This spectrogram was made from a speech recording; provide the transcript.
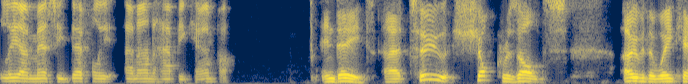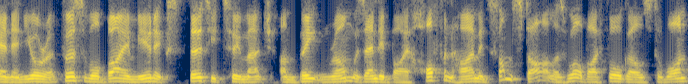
Leo Messi definitely an unhappy camper. Indeed, uh, two shock results over the weekend in Europe. First of all, Bayern Munich's 32 match unbeaten run was ended by Hoffenheim in some style as well by four goals to one.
